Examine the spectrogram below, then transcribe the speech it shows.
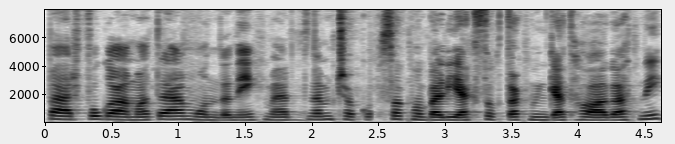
Pár fogalmat elmondanék, mert nem csak szakmabeliek szoktak minket hallgatni,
